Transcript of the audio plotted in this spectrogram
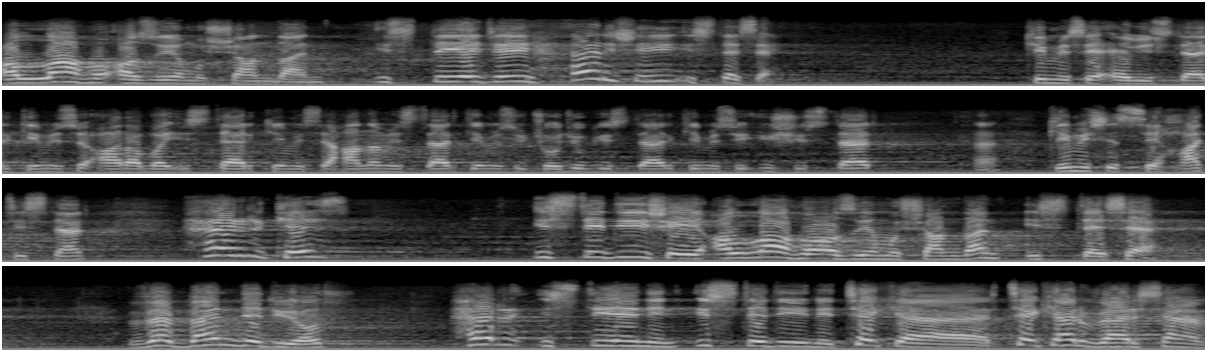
Allahu Azimuşşan'dan isteyeceği her şeyi istese. Kimisi ev ister, kimisi araba ister, kimisi hanım ister, kimisi çocuk ister, kimisi iş ister, he? kimisi sıhhat ister. Herkes istediği şeyi Allahu Azimuşşan'dan istese ve ben de diyor her isteyenin istediğini teker teker versem,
